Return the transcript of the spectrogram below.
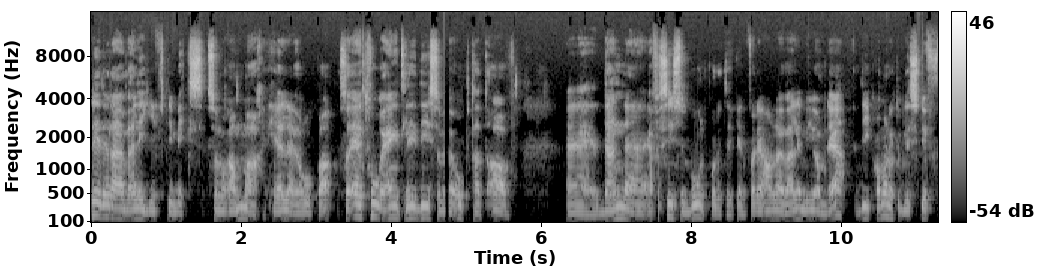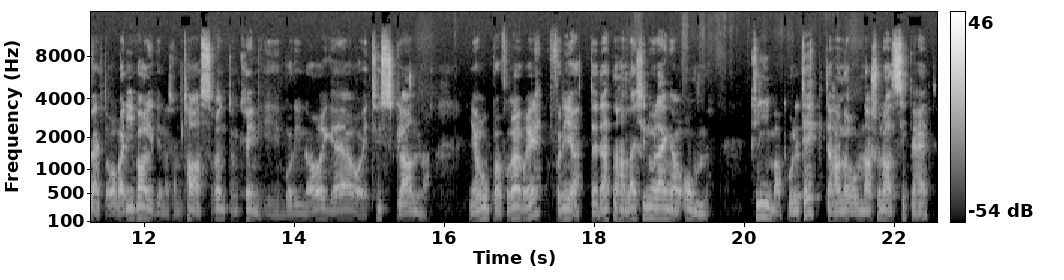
blir det der en veldig giftig miks som rammer hele Europa. Så jeg tror egentlig de som er opptatt av denne jeg får si symbolpolitikken, for det handler jo veldig mye om det, de kommer nok til å bli skuffet over de valgene som tas rundt omkring i både i Norge og i Tyskland og i Europa for øvrig. Fordi at dette handler ikke noe lenger om klimapolitikk, det handler om nasjonal sikkerhet.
